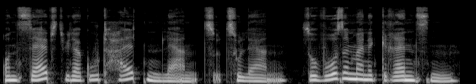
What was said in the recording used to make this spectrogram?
uns selbst wieder gut halten lernen, zu, zu lernen. So, wo sind meine Grenzen?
